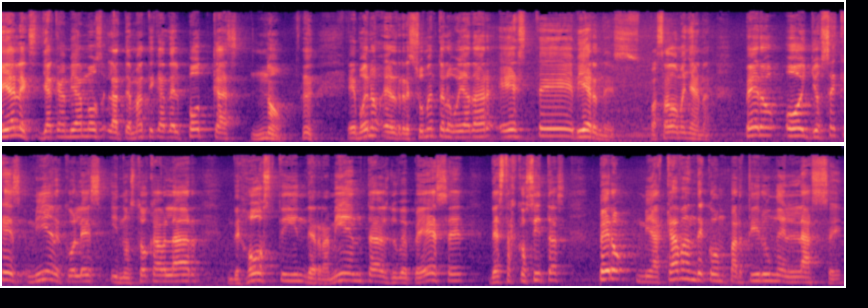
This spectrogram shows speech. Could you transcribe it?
Hey Alex, ¿ya cambiamos la temática del podcast? No. Eh, bueno, el resumen te lo voy a dar este viernes, pasado mañana. Pero hoy yo sé que es miércoles y nos toca hablar de hosting, de herramientas, de VPS, de estas cositas. Pero me acaban de compartir un enlace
